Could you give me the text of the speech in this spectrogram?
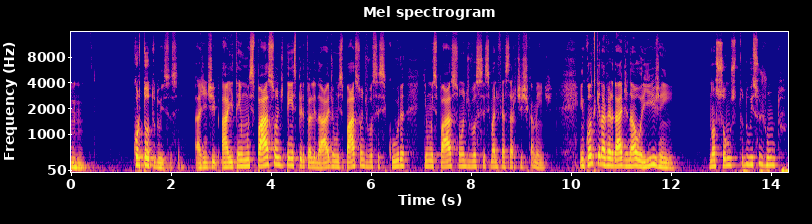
uhum. cortou tudo isso assim. A gente aí tem um espaço onde tem espiritualidade, um espaço onde você se cura e um espaço onde você se manifesta artisticamente. Enquanto que na verdade na origem nós somos tudo isso junto.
